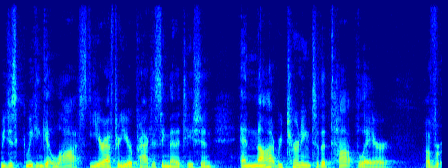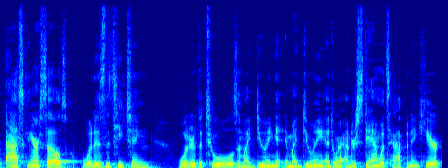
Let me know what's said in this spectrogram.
we just we can get lost year after year practicing meditation and not returning to the top layer of asking ourselves, what is the teaching? What are the tools? Am I doing it? Am I doing it? Do I understand what's happening here?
